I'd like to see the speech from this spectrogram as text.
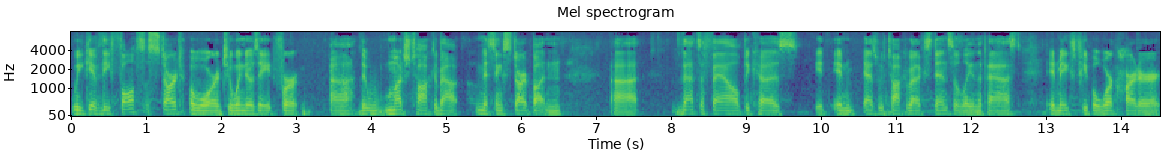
we give the False Start Award to Windows 8 for uh, the much talked about missing Start button. Uh, that's a fail because it, it, as we've talked about extensively in the past, it makes people work harder.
